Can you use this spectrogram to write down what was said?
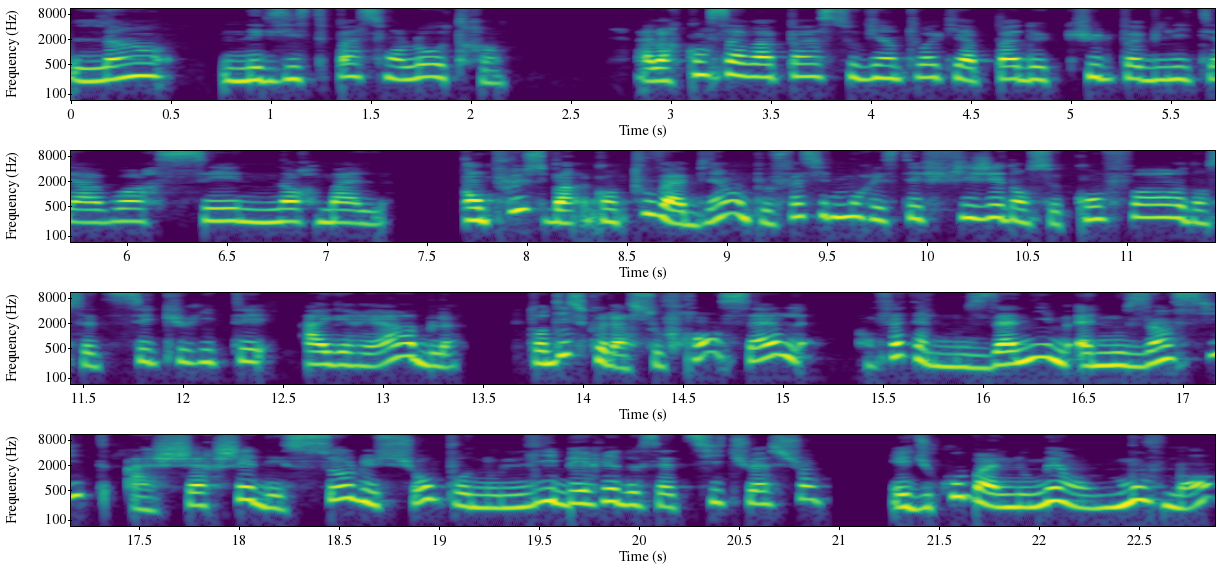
L'un n'existe pas sans l'autre. Alors quand ça va pas, souviens-toi qu'il n'y a pas de culpabilité à avoir, c'est normal. En plus, ben, quand tout va bien, on peut facilement rester figé dans ce confort, dans cette sécurité agréable, tandis que la souffrance, elle, en fait, elle nous anime, elle nous incite à chercher des solutions pour nous libérer de cette situation. Et du coup, bah, elle nous met en mouvement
